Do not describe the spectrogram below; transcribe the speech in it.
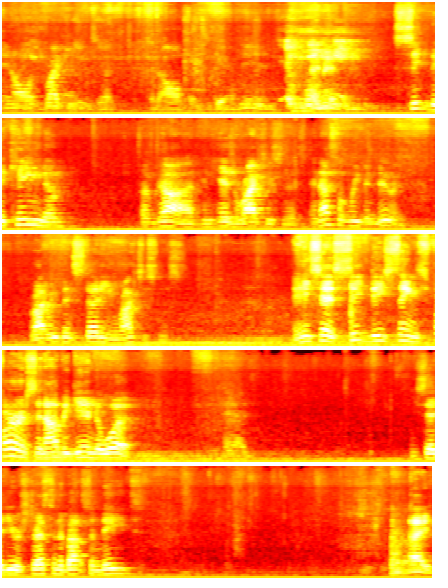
And all its righteousness. And all things Then Amen. Seek the kingdom of God and His righteousness, and that's what we've been doing, right? We've been studying righteousness. And he says, Seek these things first, and I'll begin to what? Add. You said you were stressing about some needs? Hey,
